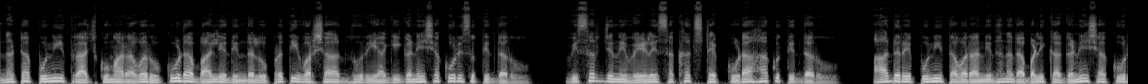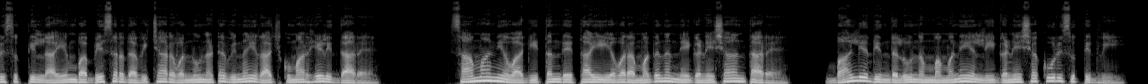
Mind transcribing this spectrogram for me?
ನಟ ಪುನೀತ್ ರಾಜ್ಕುಮಾರ್ ಅವರು ಕೂಡ ಬಾಲ್ಯದಿಂದಲೂ ಪ್ರತಿ ವರ್ಷ ಅದ್ಧೂರಿಯಾಗಿ ಗಣೇಶ ಕೂರಿಸುತ್ತಿದ್ದರು. ವಿಸರ್ಜನೆ ವೇಳೆ ಸಖತ್ ಸ್ಟೆಪ್ ಕೂಡ ಹಾಕುತ್ತಿದ್ದರು. ಆದರೆ ಪುನೀತ್ ಅವರ ನಿಧನದ ಬಳಿಕ ಗಣೇಶ ಕೂರಿಸುತ್ತಿಲ್ಲ ಎಂಬ ಬೇಸರದ ವಿಚಾರವನ್ನು ನಟ ವಿನಯ್ ರಾಜ್ಕುಮಾರ್ ಹೇಳಿದ್ದಾರೆ. ಸಾಮಾನ್ಯವಾಗಿ ತಂದೆ ತಾಯಿಯವರ ಮಗನನ್ನೇ ಗಣೇಶ ಅಂತಾರೆ. ಬಾಲ್ಯದಿಂದಲೂ ನಮ್ಮ ಮನೆಯಲ್ಲಿ ಗಣೇಶ ಕೂರಿಸುತ್ತಿದ್ವಿ.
